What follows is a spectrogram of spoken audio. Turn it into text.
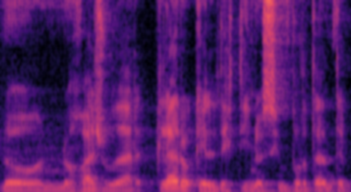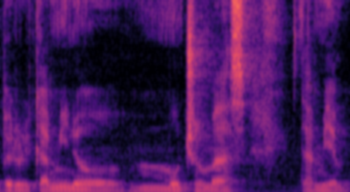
no, nos va a ayudar. Claro que el destino es importante, pero el camino mucho más también.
